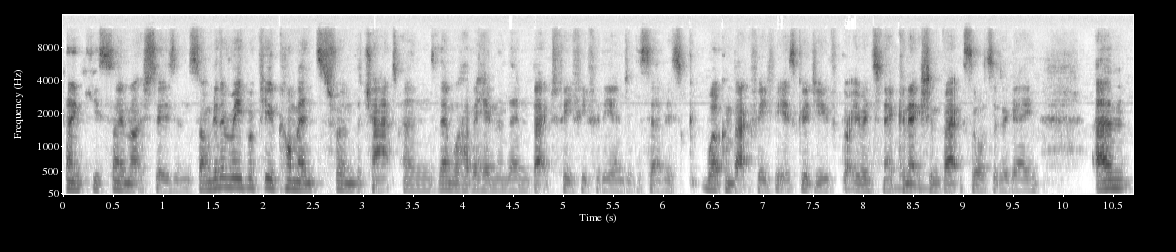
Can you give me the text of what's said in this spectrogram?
Thank you so much, Susan. So I'm going to read a few comments from the chat and then we'll have a hymn and then back to Fifi for the end of the service. Welcome back, Fifi. It's good you've got your internet connection back sorted again. Um,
